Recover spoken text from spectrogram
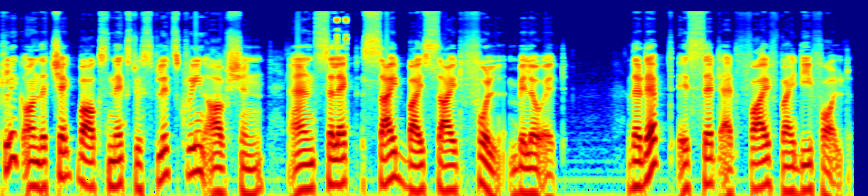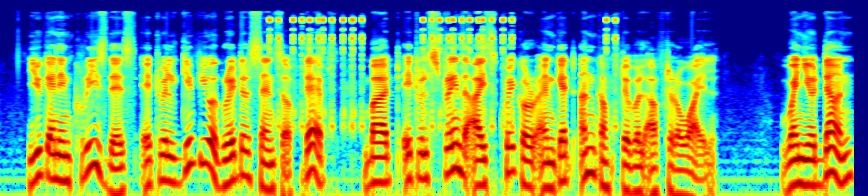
Click on the checkbox next to split screen option and select side by side full below it. The depth is set at 5 by default. You can increase this, it will give you a greater sense of depth, but it will strain the eyes quicker and get uncomfortable after a while. When you're done,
